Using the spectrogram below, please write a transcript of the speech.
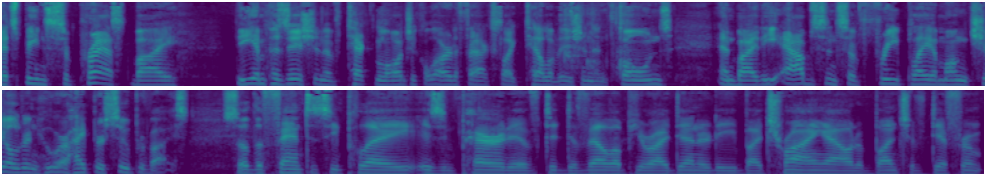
that's been suppressed by the imposition of technological artifacts like television and phones, and by the absence of free play among children who are hyper supervised. So the fantasy play is imperative to develop your identity by trying out a bunch of different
